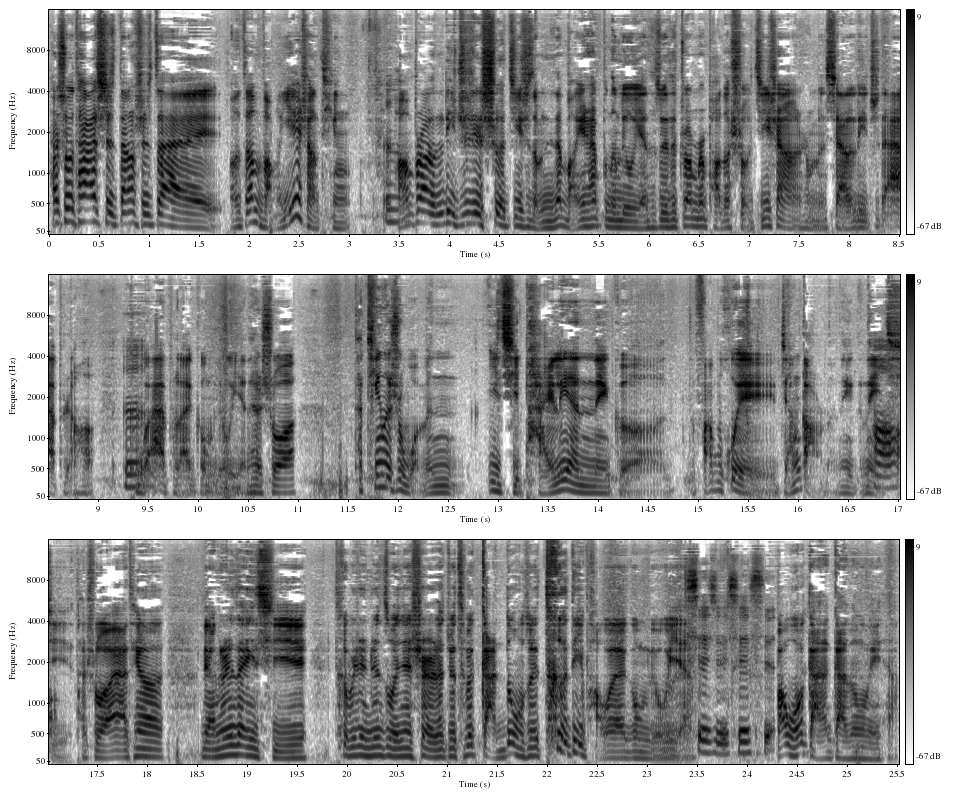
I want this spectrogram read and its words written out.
他说他是当时在呃咱网页上听，好像不知道荔枝这设计是怎么，你在网页上不能留言，所以他专门跑到手机上什么下了荔枝的 app，然后通过 app 来给我们留言。他说他听的是我们一起排练那个发布会讲稿的那个那一期，他说：“哎呀，听到两个人在一起特别认真做一件事儿，他觉得特别感动，所以特地跑过来给我们留个言，谢谢谢谢把我感感动了一下。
